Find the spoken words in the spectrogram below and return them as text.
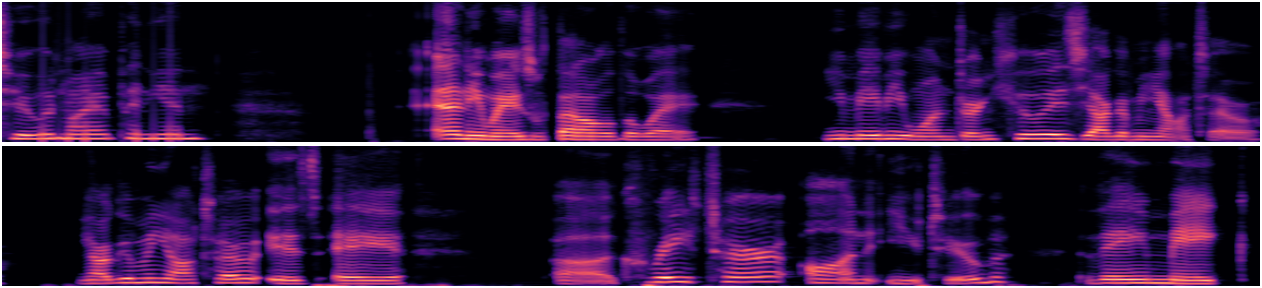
too in my opinion. Anyways, with that out of the way, you may be wondering who is Yagami Yato. Yagami Yato is a uh, creator on YouTube. They make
